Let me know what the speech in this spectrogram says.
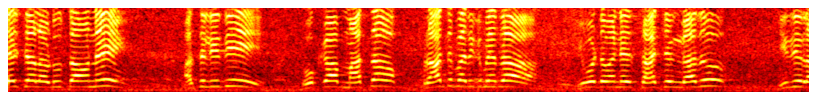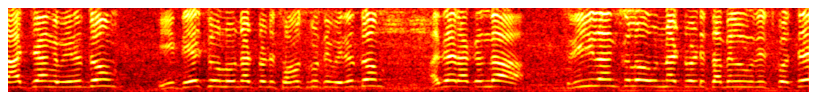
దేశాలు అడుగుతా ఉన్నాయి. అసలు ఇది ఒక మత ప్రాతిపదిక మీద ఇవ్వటం అనేది సాధ్యం కాదు. ఇది రాజ్యాంగ విరుద్ధం. ఈ దేశంలో ఉన్నటువంటి సంస్కృతి విరుద్ధం. అదే రకంగా శ్రీలంకలో ఉన్నటువంటి తమిళను తీసుకొస్తే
